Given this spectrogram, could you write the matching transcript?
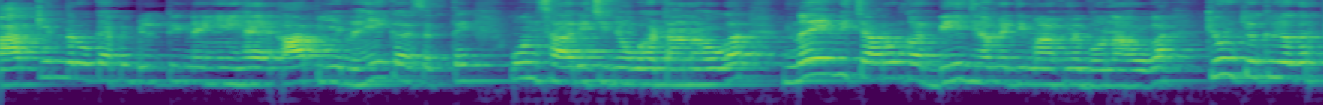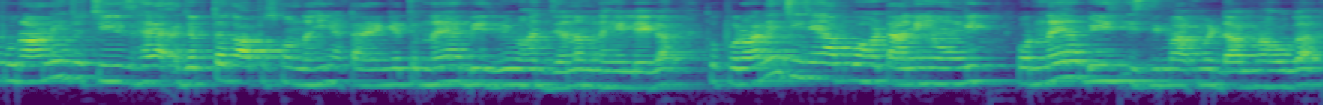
आपके अंदर वो कैपेबिलिटी नहीं है, आप ये नहीं कर सकते, उन सारी चीज़ों को हटाना होगा। नए विचारों का बीज हमें दिमाग में बोना होगा। क्यों? क्योंकि अगर पुरानी जो चीज़ है, जब तक आप उसको नहीं हटाएँगे तो नया बीज भी वहाँ जन्म नहीं लेगा। तो पुरानी चीज़ें आपको हटानी होंगी और नया बीज इस दिमाग में डालना होगा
